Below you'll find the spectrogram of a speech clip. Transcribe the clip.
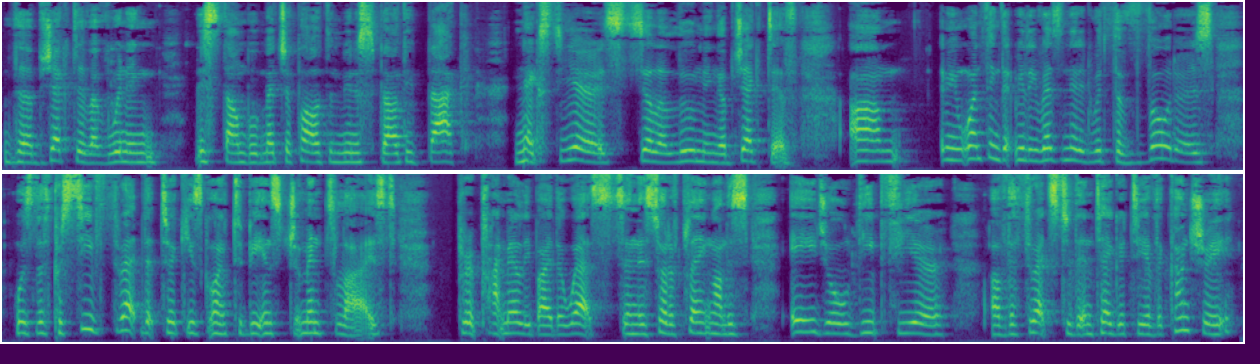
the objective of winning the Istanbul Metropolitan Municipality back next year is still a looming objective. Um, I mean, one thing that really resonated with the voters was the perceived threat that Turkey is going to be instrumentalized primarily by the West and is sort of playing on this age old deep fear of the threats to the integrity of the country.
